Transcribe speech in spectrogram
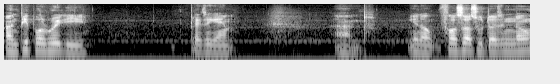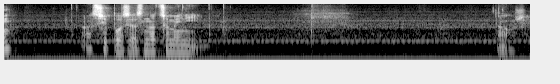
And people really play the game. Um, you know, for those who doesn't know, I suppose there's not so many. Oh shit.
